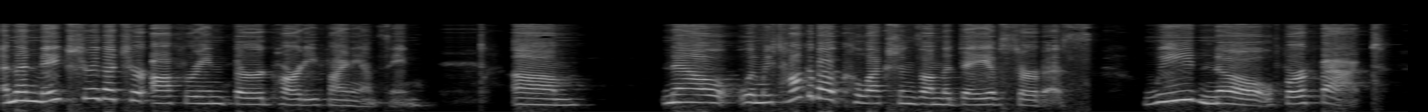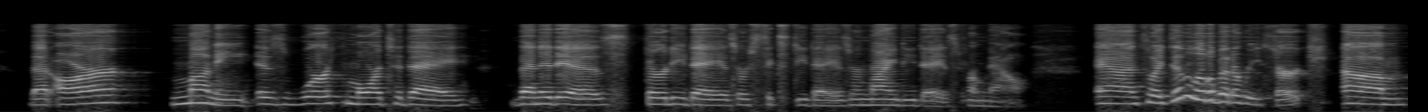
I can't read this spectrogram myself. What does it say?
And then make sure that you're offering third-party financing. Um, now, when we talk about collections on the day of service, we know for a fact that our money is worth more today than it is 30 days or 60 days or 90 days from now. And so I did a little bit of research. Um,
